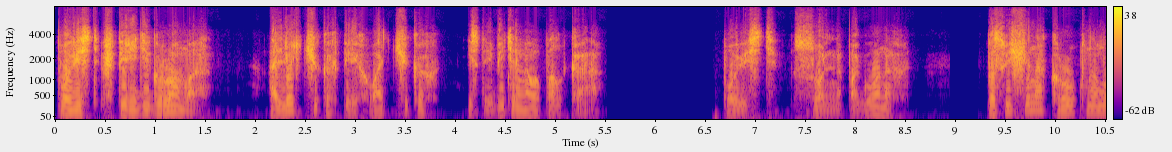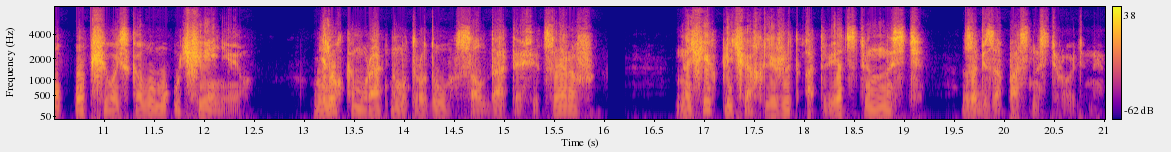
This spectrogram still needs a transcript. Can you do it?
Повесть «Впереди грома» о летчиках-перехватчиках истребительного полка повесть «Соль на погонах» посвящена крупному общевойсковому учению, нелегкому ратному труду солдат и офицеров, на чьих плечах лежит ответственность за безопасность Родины.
